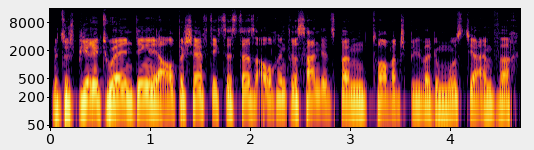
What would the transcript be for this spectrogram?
mit so spirituellen Dingen ja auch beschäftigst. Ist das auch interessant jetzt beim Torwartspiel, weil du musst ja einfach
